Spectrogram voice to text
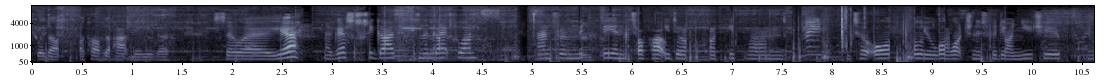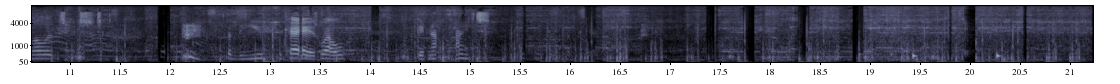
with our, our top of hat leader. So, uh, yeah, I guess I'll see you guys in the next one. And from me and the top hat leader and to all of you watching this video on YouTube, well, it's for the UK as well. Good night.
